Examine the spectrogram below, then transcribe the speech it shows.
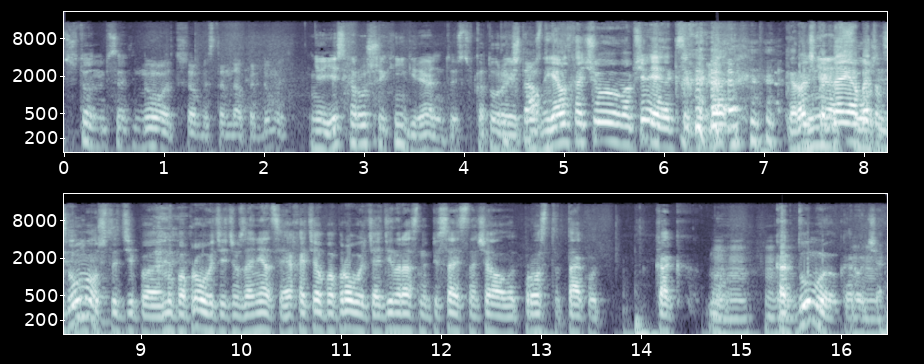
Что написать? Ну, вот, чтобы стендап придумать. Не, есть хорошие книги, реально, то есть, в которые читал? Просто... я вот хочу вообще, я, кстати, когда... Короче, когда я об этом думал, что, типа, ну, попробовать этим заняться, я хотел попробовать один раз написать сначала вот просто так вот, как, ну, Мгм, мгм. как думаю, короче, Мгм.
